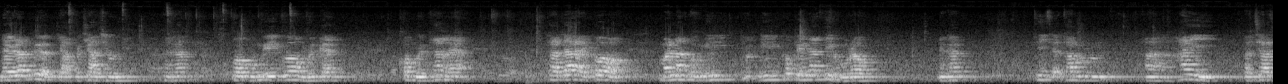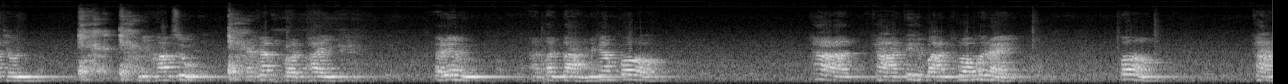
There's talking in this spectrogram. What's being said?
ได้รับเลือกจากประชาชนนะครับตัวผมเองก็เหมือนกันก็เหมือนท่านแหละ ถ้าได้ก็มานั่งตรงนี้จุดนี้ก็เป็นหน้าที่ของเรานะครับ ที่จะทำอ่าให้ประชาชนมีความสุขนะครับปลอดภัยเรื่องต่างๆนะครับก็ ถ้าทางเทศบาลพร้อมเมื่อไหร่ ก็ถาม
